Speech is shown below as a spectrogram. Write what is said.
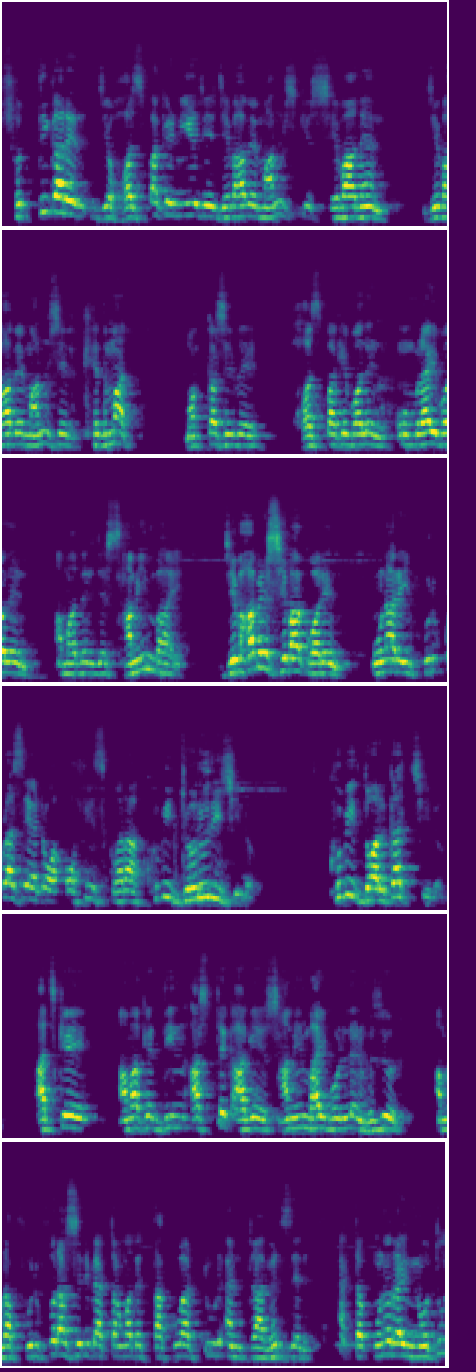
সত্যিকারের যে হজপাকে নিয়ে যে যেভাবে মানুষকে সেবা দেন, যেভাবে মানুষের খেদমাত মক্কা শরীফে হজপাকে বলেন, উমরাই বলেন, আমাদের যে শামীম ভাই যেভাবে সেবা করেন, ওনার এই ফুরপুরাসে একটা অফিস করা খুবই জরুরি ছিল, খুবই দরকার ছিল। আজকে আমাকে দিন আসতেক আগে শামীম ভাই বললেন, হুজুর, আমরা ফুরফুরা শরীফ একটা আমাদের তাকুয়া ট্যুর অ্যান্ড ট্রাভেলসের একটা পুনরায় নতুন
